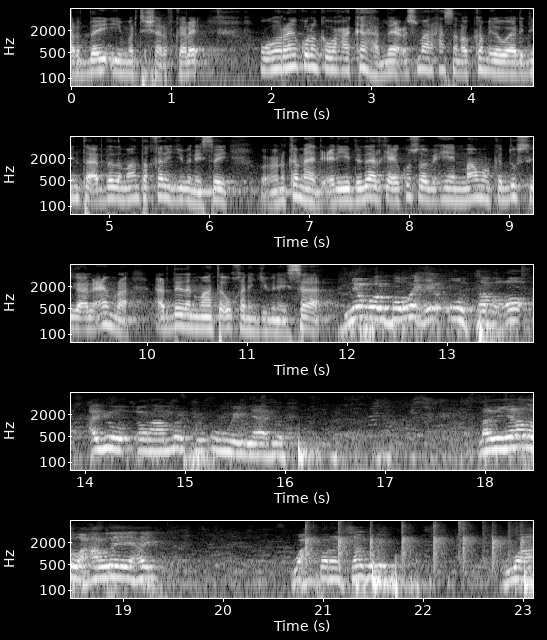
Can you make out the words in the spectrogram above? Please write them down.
arday iyo marti sharaf kale. Ugu horeyn kulanka waxaa ka hadlay cusmaan xasan oo ka mid a waalidiinta ardada maanta qalin jibinaysay wuxuuna ka mahad celiyey dadaalka ay ku soo bixiyeen maamulka dugsiga alcimra ardaydan maanta u qalin jibinaysa nin walba wixii uu tabco ayuu cunaa markii uu weynaado dhallinyarada waxaan leeyahay waxbarashadu waa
